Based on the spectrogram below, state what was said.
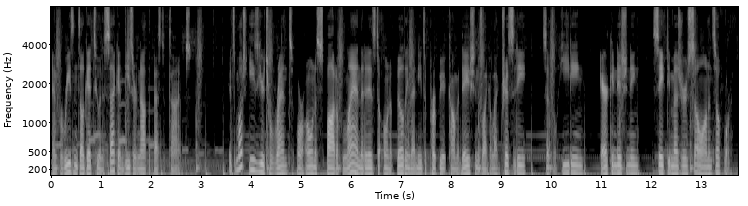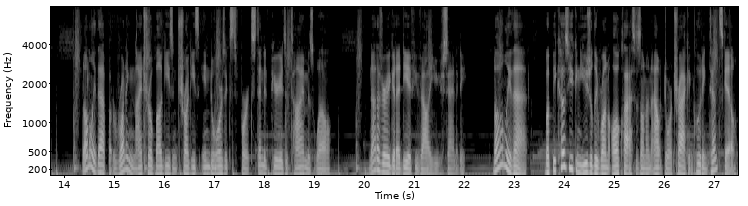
And for reasons I'll get to in a second, these are not the best of times. It's much easier to rent or own a spot of land than it is to own a building that needs appropriate accommodations like electricity, central heating, air conditioning, safety measures, so on and so forth. Not only that, but running nitro buggies and truggies indoors ex for extended periods of time as well. Not a very good idea if you value your sanity. Not only that, but because you can usually run all classes on an outdoor track including 10th scale,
